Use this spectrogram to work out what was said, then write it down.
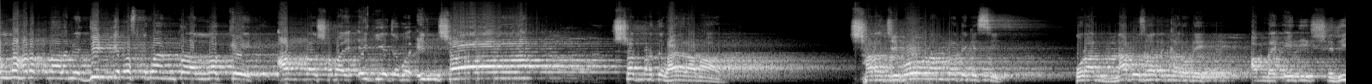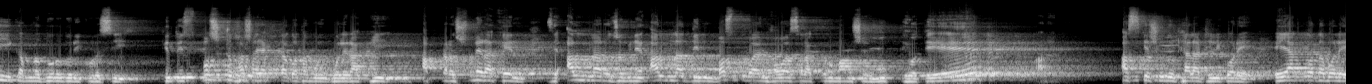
আল্লাহ রাব্বুল আলামিনের দিনকে বাস্তবায়ন করার লক্ষ্যে আমরা সবাই এগিয়ে যাব ইনশা সম্মানিত ভাইয়ার আমার, সারা জীবন আমরা দেখেছি, কোরআন না বোঝার কারণে আমরা এদিক সেদিক আমরা দৌড়দৌড়ি করেছি। কিন্তু স্পষ্ট ভাষায় একটা কথা বলে রাখি, আপনারা শুনে রাখেন যে আল্লাহর জমিনে আল্লাহ দিন বাস্তবায়ন হওয়া ছাড়া কোনো মানুষের মুক্তি হতে আজকে শুধু ঠেলাঠেলি করে, এই এক কথা বলে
